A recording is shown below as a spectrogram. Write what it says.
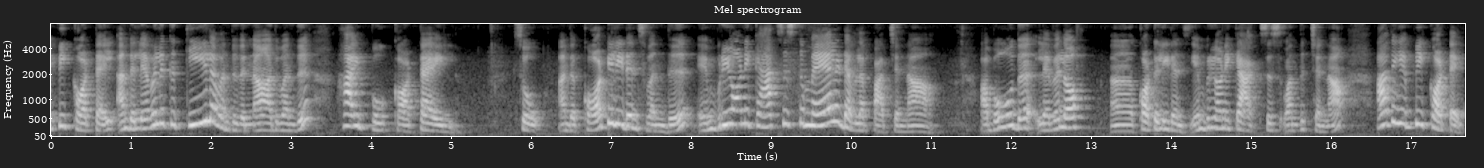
எபிகாட்டைல் அந்த லெவலுக்கு கீழே வந்ததுன்னா அது வந்து ஹைப்போகாட்டைல் ஸோ அந்த காட்டிலிடன்ஸ் வந்து எம்ப்ரியானிக் ஆக்சிஸ்க்கு மேலே டெவலப் ஆச்சுன்னா above the level of cotyledons embryonic axis வந்துச்சுன்னா அது எபிகாட்டைல்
